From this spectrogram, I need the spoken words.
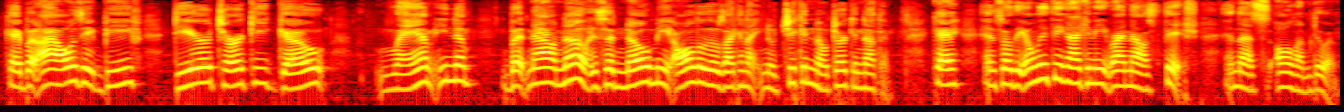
okay? But I always ate beef, deer, turkey, goat, lamb, you know. But now, no, it said no meat. All of those I can eat. No chicken, no turkey, nothing. Okay? And so the only thing I can eat right now is fish. And that's all I'm doing.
